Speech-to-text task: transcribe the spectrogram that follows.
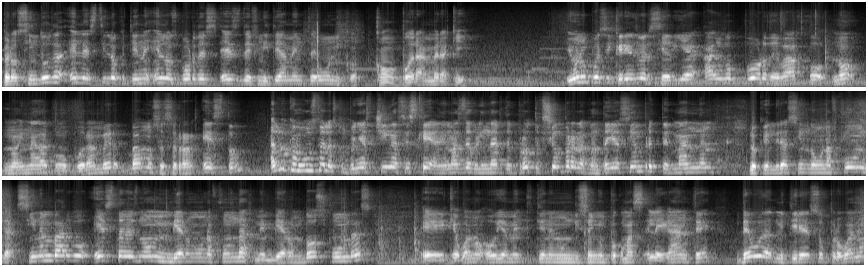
pero sin duda el estilo que tiene en los bordes es definitivamente único, como podrán ver aquí. Y bueno, pues si querías ver si había algo por debajo, no, no hay nada como podrán ver. Vamos a cerrar esto. Algo que me gusta de las compañías chinas es que además de brindarte protección para la pantalla, siempre te mandan lo que vendría siendo una funda. Sin embargo, esta vez no me enviaron una funda, me enviaron dos fundas. Eh, que bueno, obviamente tienen un diseño un poco más elegante. Debo de admitir eso, pero bueno,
